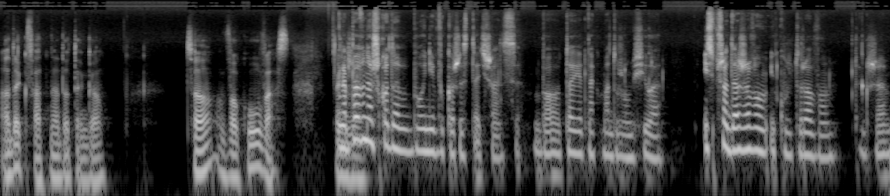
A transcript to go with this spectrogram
adekwatna do tego, co wokół Was. Także... Na pewno szkoda by było nie wykorzystać szansy, bo to jednak ma dużą siłę. I sprzedażową, i kulturową. Także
